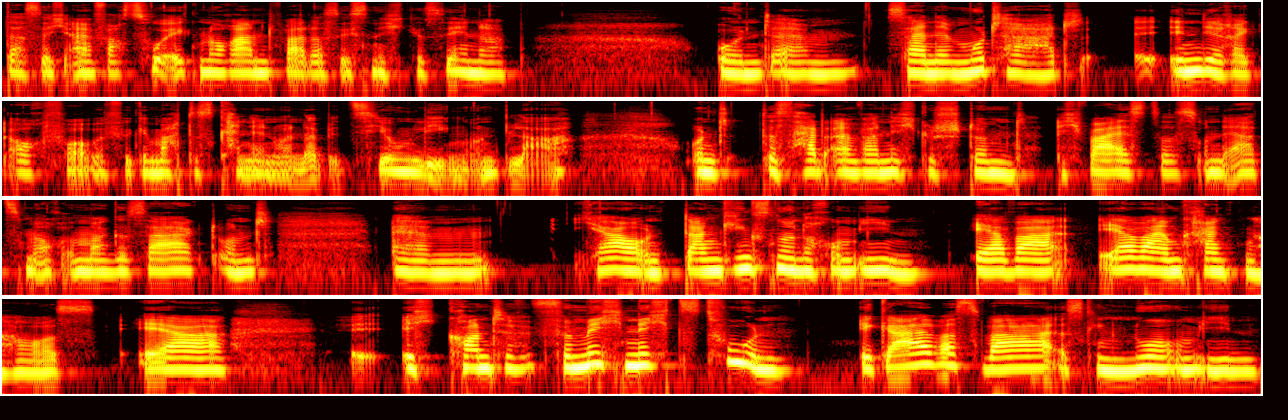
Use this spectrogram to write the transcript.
dass ich einfach so ignorant war, dass ich es nicht gesehen habe. Und ähm, seine Mutter hat indirekt auch Vorwürfe gemacht, das kann ja nur in der Beziehung liegen und bla. Und das hat einfach nicht gestimmt. Ich weiß das und er hat es mir auch immer gesagt. Und ähm, ja, und dann ging es nur noch um ihn. Er war, er war im Krankenhaus. Er, ich konnte für mich nichts tun. Egal was war, es ging nur um ihn.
